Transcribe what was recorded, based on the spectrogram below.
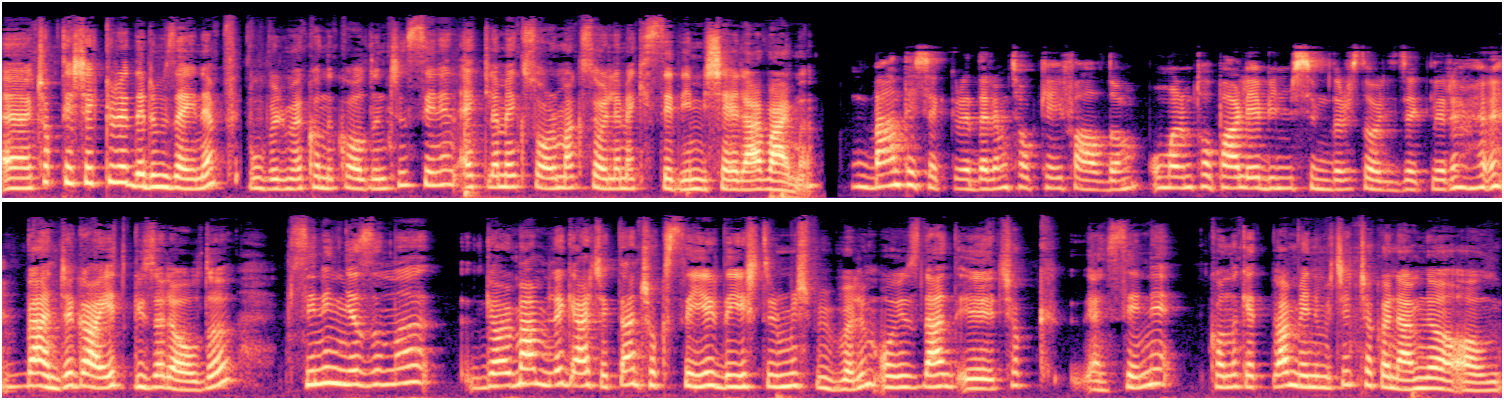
Ee, çok teşekkür ederim Zeynep bu bölüme konuk olduğun için. Senin eklemek, sormak, söylemek istediğin bir şeyler var mı? Ben teşekkür ederim. Çok keyif aldım. Umarım toparlayabilmişimdir söyleyeceklerimi. Bence gayet güzel oldu. Senin yazını görmem bile gerçekten çok seyir değiştirmiş bir bölüm. O yüzden e, çok yani seni konuk etmem benim için çok önemli ol,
